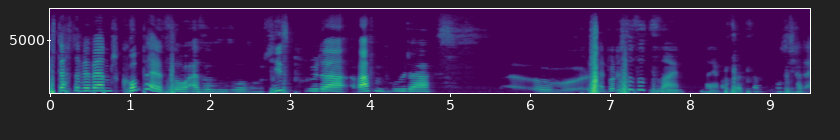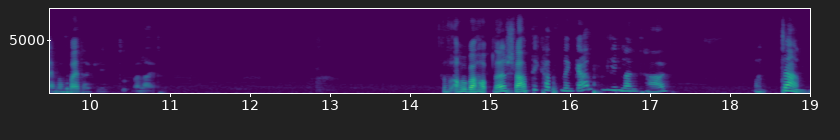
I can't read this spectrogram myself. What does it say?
Ich dachte, wir wären Kumpels, so, also so, so Schießbrüder, Waffenbrüder. Äh, scheint wohl nicht so zu sein. Naja, was soll's, dann muss ich halt einfach weitergehen. Tut mir leid. Das auch überhaupt, ne? Schlafen die Katzen den ganzen lieben langen Tag. Und dann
